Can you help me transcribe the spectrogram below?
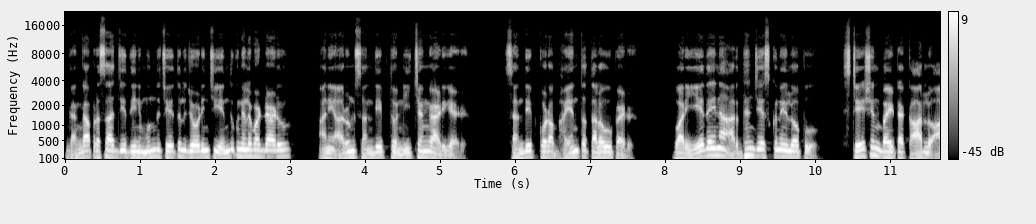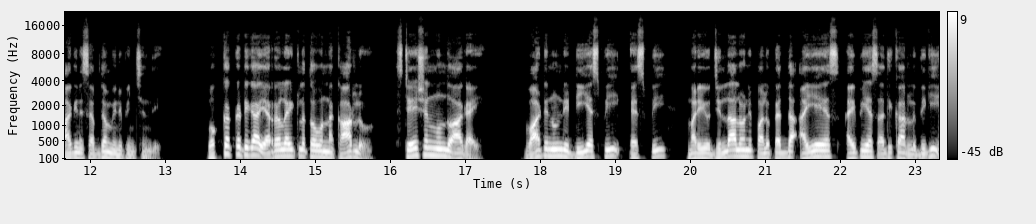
గంగాప్రసాద్జీ దీని ముందు చేతులు జోడించి ఎందుకు నిలబడ్డాడు? అని అరుణ్ సందీప్తో నీచంగా అడిగాడు. సందీప్ కూడా భయంతో తల ఊపాడు. వారు ఏదైనా అర్థం చేసుకునేలోపు స్టేషన్ బయట కార్లు ఆగిన శబ్దం వినిపించింది. ఒక్కొక్కటిగా ఎర్రలైట్లతో ఉన్న కార్లు స్టేషన్ ముందు ఆగాయి. వాటి నుండి డీఎస్పీ ఎస్పీ మరియు జిల్లాలోని పలు పెద్ద ఐఏఎస్ ఐపీఎస్ అధికారులు దిగి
